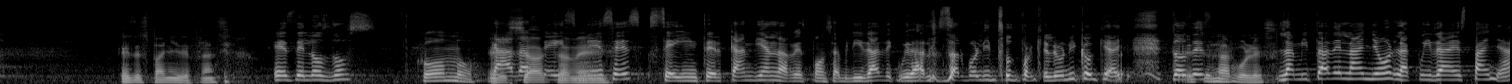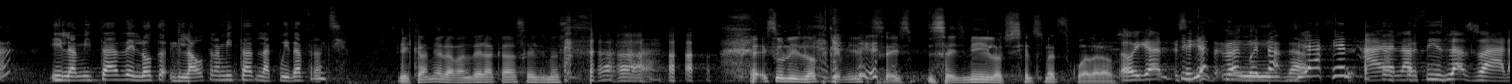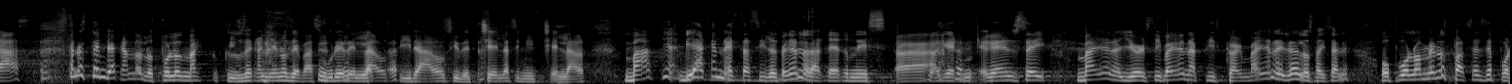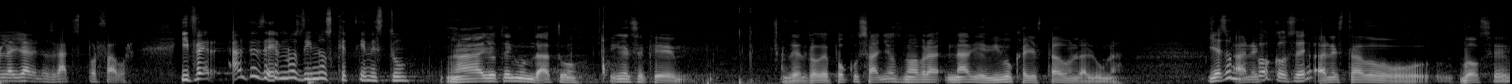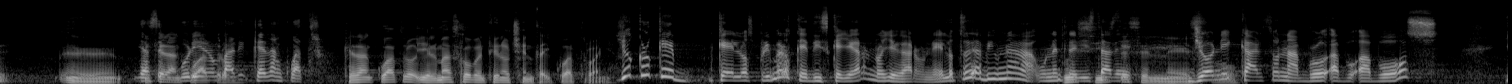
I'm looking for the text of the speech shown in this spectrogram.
Es de España y de Francia. Es de los dos. ¿Cómo? Cada seis meses se intercambian la responsabilidad de cuidar los arbolitos, porque lo único que hay. Entonces, Son árboles. la mitad del año la cuida España y la mitad del otro, y la otra mitad la cuida Francia. Y cambia la bandera cada seis meses. es un islote que mide seis- 6.800 metros cuadrados. Oigan, si ya se dan cuenta, viajen a las islas raras. No estén viajando a los pueblos mágicos que los dejan llenos de basura y de helados tirados y de chelas y micheladas. Viajen a estas islas, vayan a la Guernes- a, a Guern- Guernsey, vayan a Jersey, vayan a Pitcairn, vayan a la isla de los Faisanes o por lo menos pasense por la isla de los gatos, por favor. Y Fer, antes de irnos, dinos qué tienes tú. Ah, yo tengo un dato. Fíjense que dentro de pocos años no habrá nadie vivo que haya estado en la Luna. Ya son muy Han pocos, ¿eh? Han estado 12. eh, Ya y se quedan murieron cuatro. varios, quedan cuatro. Quedan cuatro y el más joven tiene 84 años. Yo creo que, que los primeros que, que llegaron no llegaron. ¿eh? El otro día vi una, una entrevista de en. Johnny Carson a, Bro- a, a Voz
